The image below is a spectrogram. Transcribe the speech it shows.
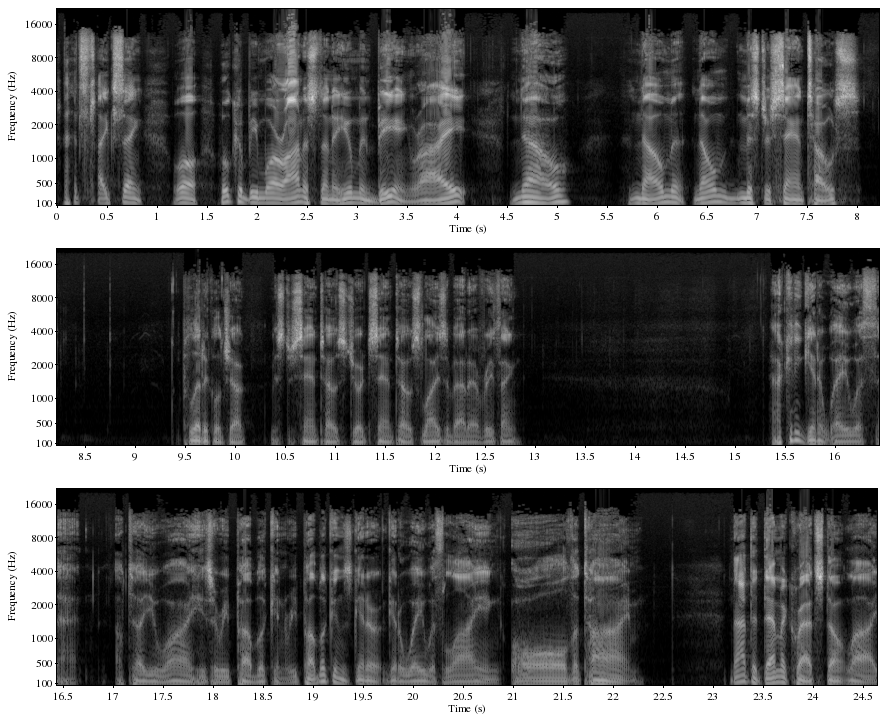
That's like saying, well, who could be more honest than a human being, right? No, no, no, Mr. Santos political joke. Mr. Santos, George Santos, lies about everything. How can he get away with that? I'll tell you why. He's a Republican. Republicans get, a, get away with lying all the time. Not that Democrats don't lie,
